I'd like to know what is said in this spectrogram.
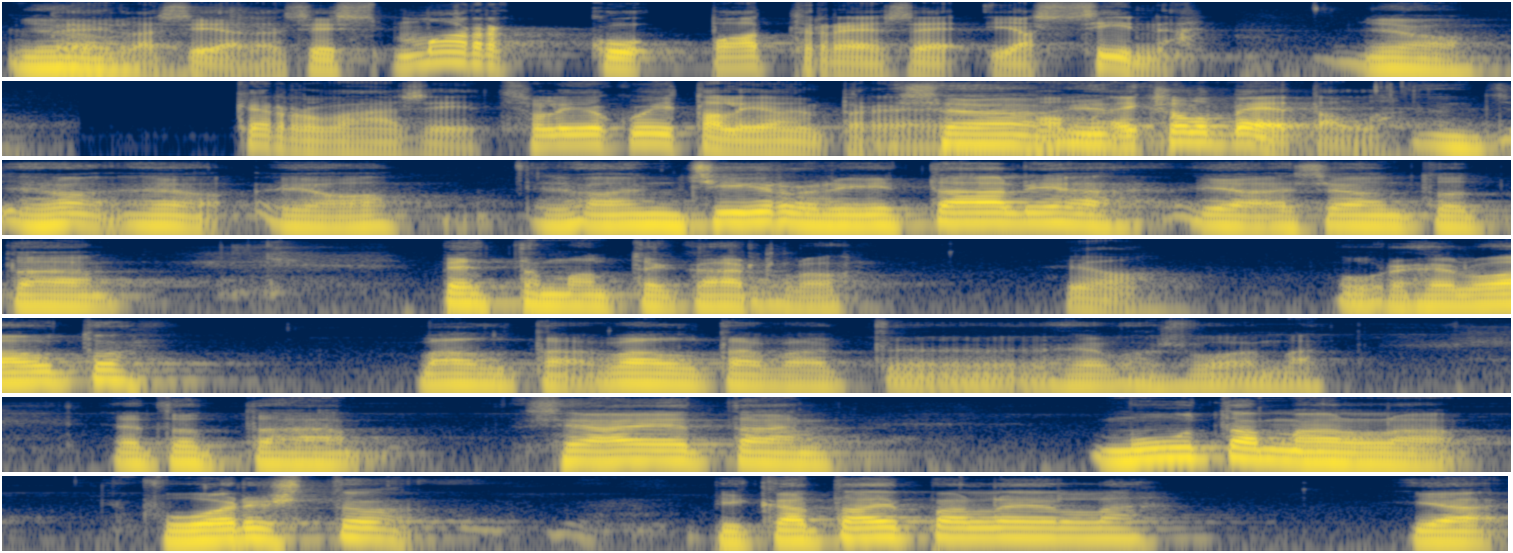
Joo. teillä siellä? Siis Markku, Patrese ja sinä. Joo. Kerro vähän siitä. Se oli joku Italia ympärillä. Se on, Eikö se ollut Betalla? Joo, joo, joo. Se on Giro d'Italia ja se on tota, Betta Monte Carlo. Joo. Urheiluauto, valta, valtavat hevosvoimat. Ja tota, se ajetaan muutamalla vuoristo pikataipaleella ja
